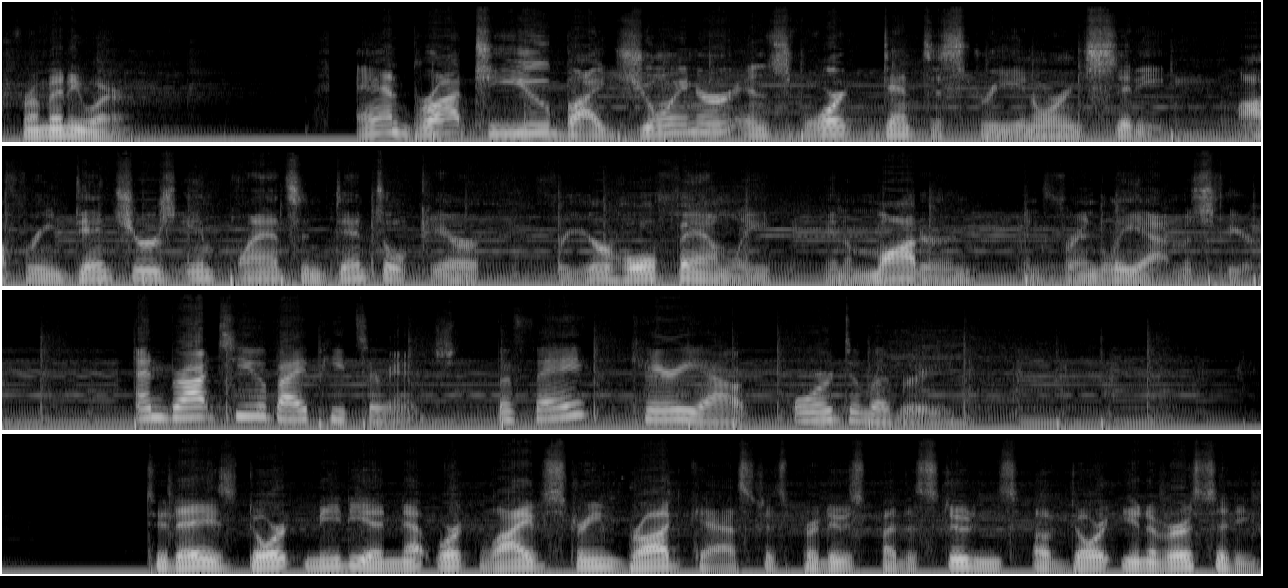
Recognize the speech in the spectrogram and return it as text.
from anywhere. And brought to you by Joyner and Zwart Dentistry in Orange City, offering dentures, implants, and dental care for your whole family in a modern and friendly atmosphere. And brought to you by Pizza Ranch, buffet, carry out, or delivery. Today's Dordt Media Network live stream broadcast is produced by the students of Dordt University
